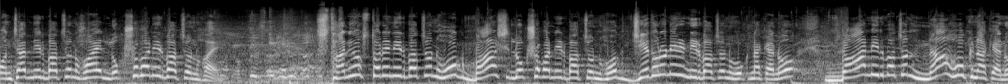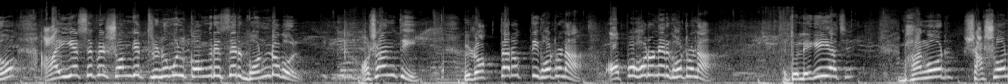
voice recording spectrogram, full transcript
পঞ্চায়েত নির্বাচন হয়, লোকসভা নির্বাচন হয়, স্থানীয় স্তরে নির্বাচন হোক বা লোকসভা নির্বাচন হোক, যে ধরনের নির্বাচন হোক না কেন, বা নির্বাচন না হোক না কেন আইএসএফ এর সঙ্গে তৃণমূল কংগ্রেসের গন্ডগোল অশান্তি, রক্তারক্তি ঘটনা, অপহরণের ঘটনা তো লেগেই আছে। ভাঙর, শাসন,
